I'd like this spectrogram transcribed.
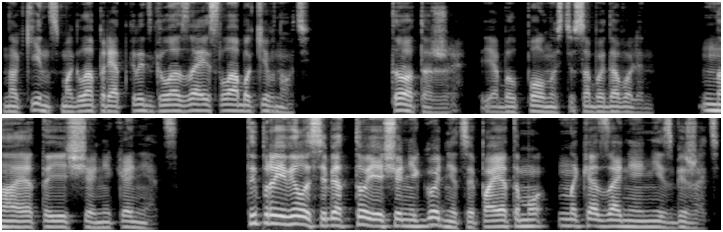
но Кин смогла приоткрыть глаза и слабо кивнуть. То-то же, я был полностью собой доволен. Но это еще не конец. Ты проявила себя той еще негодницей, поэтому наказания не избежать.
